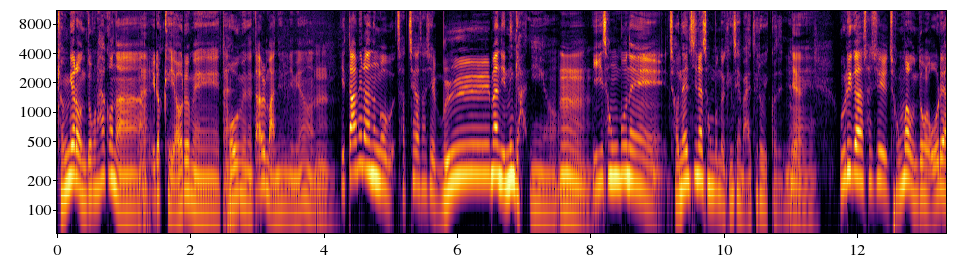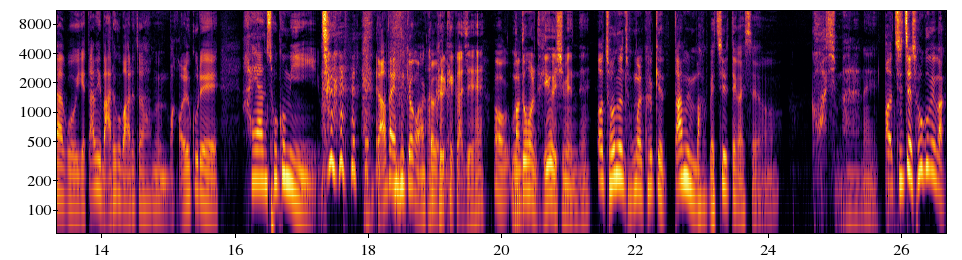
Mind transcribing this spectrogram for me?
격렬한 운동을 하거나 네. 이렇게 여름에 네. 더우면 땀을 많이 흘리면 음. 이 땀이라는 거 자체가 사실 물만 있는 게 아니에요. 음. 이 성분에 전해진의 성분도 굉장히 많이 들어 있거든요. 예, 예. 우리가 사실 정말 운동을 오래 하고 이게 땀이 마르고 마르다 하면 막 얼굴에 하얀 소금이 남아 있는 경우가 아, 많거든요. 그렇게까지 해? 어, 막, 운동을 되게 열심히 했네. 어 저는 정말 그렇게 땀이 막 맺힐 때가 있어요. 거짓말 하네. 아 진짜 소금이 막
